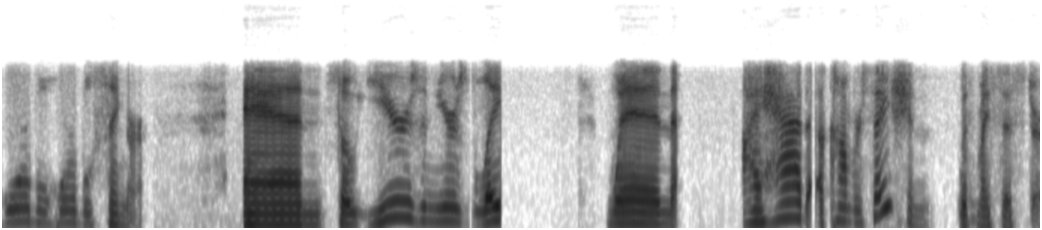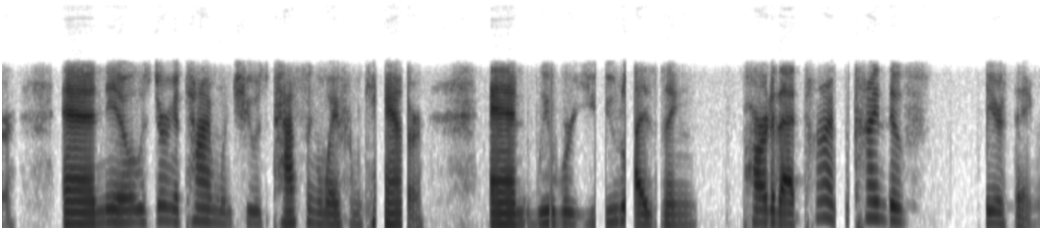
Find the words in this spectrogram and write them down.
horrible, horrible singer. And so years and years later, when I had a conversation with my sister, and you know it was during a time when she was passing away from cancer, and we were utilizing part of that time kind of clear things.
